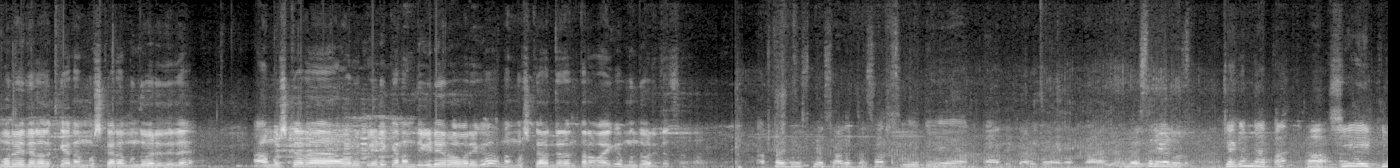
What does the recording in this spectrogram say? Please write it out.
ಮೂರನೇ ದಿನಕ್ಕೆ ನಮ್ಮ ಮುಷ್ಕರ ಮುಂದುವರೆದಿದೆ. ಆ ಮುಷ್ಕರ ಅವರ ಬೇಡಿಕೆ ನಮ್ಮದು ಈಡೇರುವವರೆಗೂ ನಮ್ಮ ಮುಷ್ಕರ ನಿರಂತರವಾಗಿ ಮುಂದುವರಿದೆ ಸರ್. ನ್ಯೂಸ್ಗೆ ಸ್ವಾಗತ ಸರ್. ಸಿ ಐ ಟಿ ಅಂತ ಅಧಿಕಾರಿಗಳಾದಂಥ ಜಗನ್ನಾಥ ಸಿ ಐ ಟಿ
